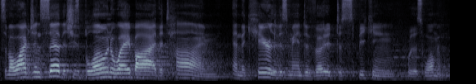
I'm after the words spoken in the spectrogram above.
So my wife Jen said that she's blown away by the time and the care that this man devoted to speaking with this woman.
